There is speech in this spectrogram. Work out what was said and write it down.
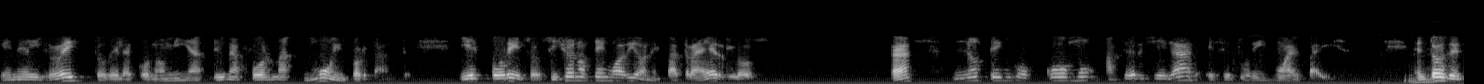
en el resto de la economía de una forma muy importante. Y es por eso, si yo no tengo aviones para traerlos, ¿ah? no tengo cómo hacer llegar ese turismo al país. Entonces,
